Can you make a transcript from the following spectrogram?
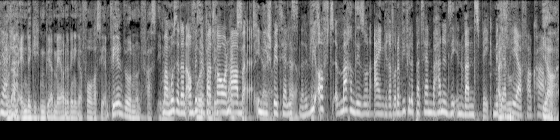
Ja, und am Ende geben wir mehr oder weniger vor, was wir empfehlen würden und fast immer. Man muss ja dann auch ein bisschen Vertrauen haben exakt, in die Spezialisten. Wie exakt. oft machen Sie so einen Eingriff oder wie viele Patienten behandeln Sie in Wandsbek mit also, der PAVK? Ja,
